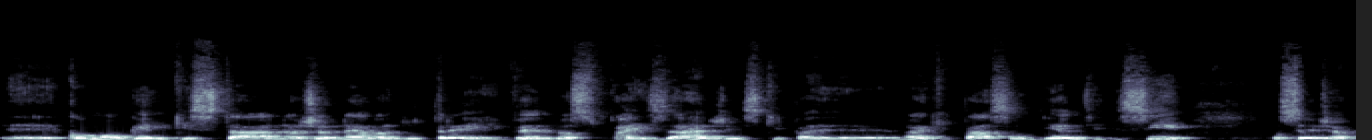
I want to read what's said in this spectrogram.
eh, como alguém que está na janela do trem, vendo as paisagens que, eh, não é, que passam diante de si, ou seja,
